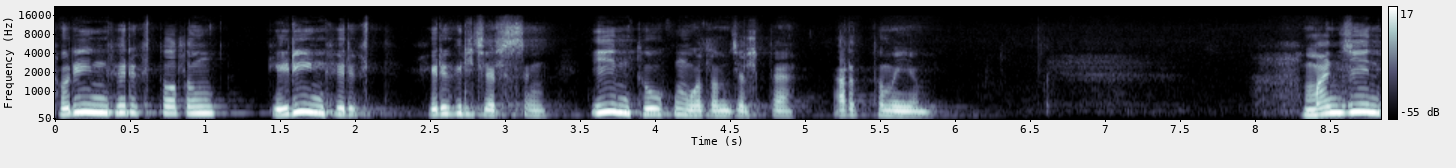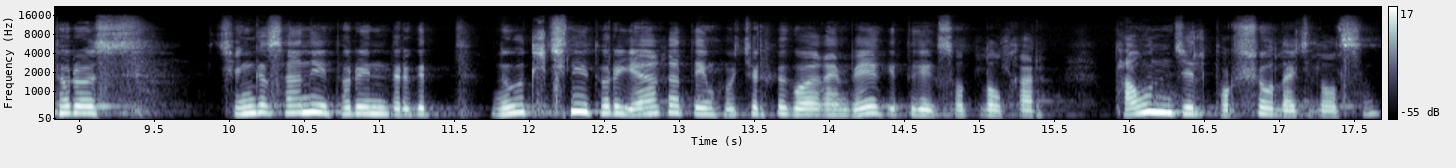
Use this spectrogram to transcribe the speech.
төрийн хэрэгт болон гэрийн хэрэгт хэрэгжилж ирсэн ийм түүхэн уламжилтай ард түмэн юм. Манжийн төрөөс Чингис хааны төрийн дэргэд нүүдэлчний төр яагаад ийм хүчрэхэг байгаа юм бэ гэдгийг судлуулахаар 5 жил туршуул ажиллуулсан.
